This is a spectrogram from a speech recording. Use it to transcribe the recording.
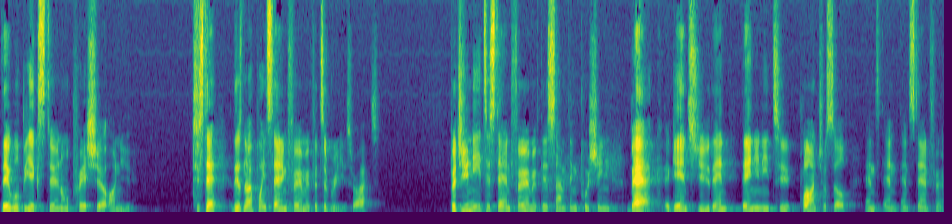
There will be external pressure on you. To stand, there's no point standing firm if it's a breeze, right? But you need to stand firm if there's something pushing back against you. Then, then you need to plant yourself and, and, and stand firm.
